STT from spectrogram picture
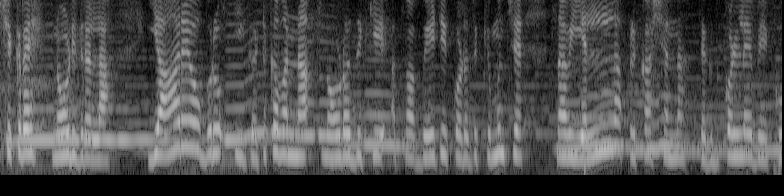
ವೀಕ್ಷಕರೇ ನೋಡಿದ್ರಲ್ಲ ಯಾರೇ ಒಬ್ಬರು ಈ ಘಟಕವನ್ನು ನೋಡೋದಕ್ಕೆ ಅಥವಾ ಭೇಟಿ ಕೊಡೋದಕ್ಕೆ ಮುಂಚೆ ನಾವು ಎಲ್ಲ ಪ್ರಿಕಾಷನ್ನ ತೆಗೆದುಕೊಳ್ಳೇಬೇಕು.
